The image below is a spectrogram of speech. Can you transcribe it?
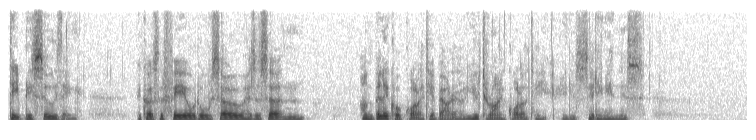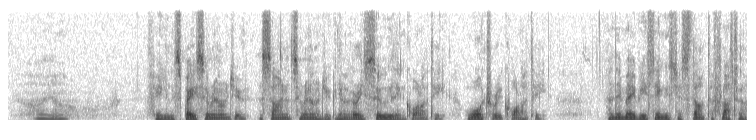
deeply soothing because the field also has a certain umbilical quality about it, a uterine quality. You're just sitting in this, oh, you know, feeling the space around you, the silence around you can have a very soothing quality, watery quality. And then maybe things just start to flutter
